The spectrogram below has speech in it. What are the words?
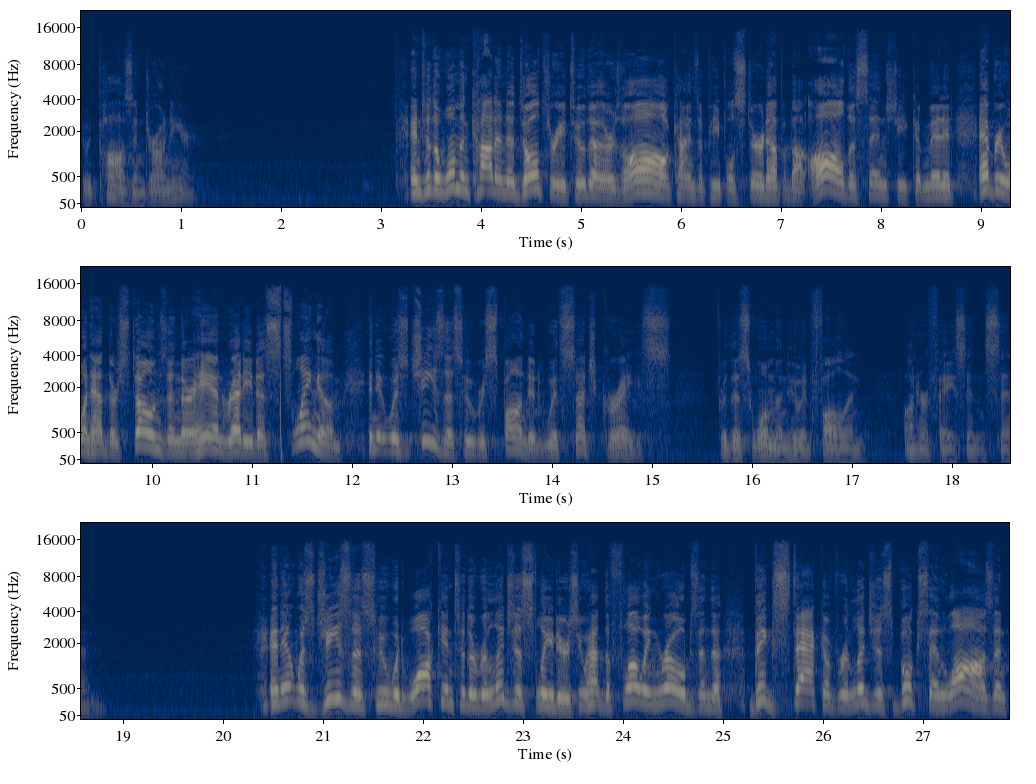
He would pause and draw near. And to the woman caught in adultery, too, there's all kinds of people stirred up about all the sins she committed. Everyone had their stones in their hand ready to sling him. And it was Jesus who responded with such grace for this woman who had fallen on her face in sin. And it was Jesus who would walk into the religious leaders who had the flowing robes and the big stack of religious books and laws. And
